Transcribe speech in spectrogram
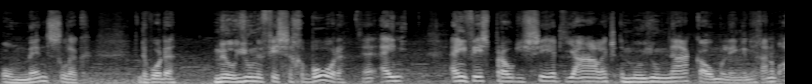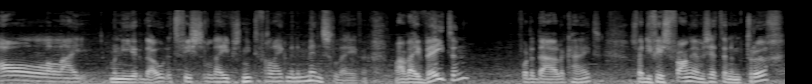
onmenselijk. Er worden miljoenen vissen geboren. Eén, één vis produceert jaarlijks een miljoen nakomelingen. Die gaan op allerlei manieren dood. Het vissenleven is niet te vergelijken met een mensenleven. Maar wij weten voor de duidelijkheid. Als wij die vis vangen en we zetten hem terug,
